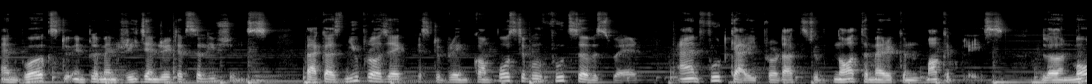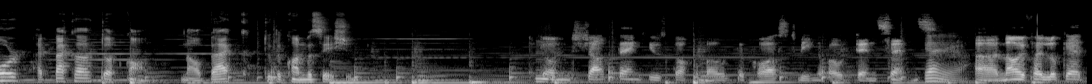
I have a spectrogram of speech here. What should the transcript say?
and works to implement regenerative solutions. Pakka's new project is to bring compostable food service ware and food carry products to the North American marketplace. Learn more at pakka.com. Now back to the conversation. Hmm. on Shark Tank, you talk about the cost being about 10 cents. Yeah, yeah, yeah. Uh, now, if I look at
